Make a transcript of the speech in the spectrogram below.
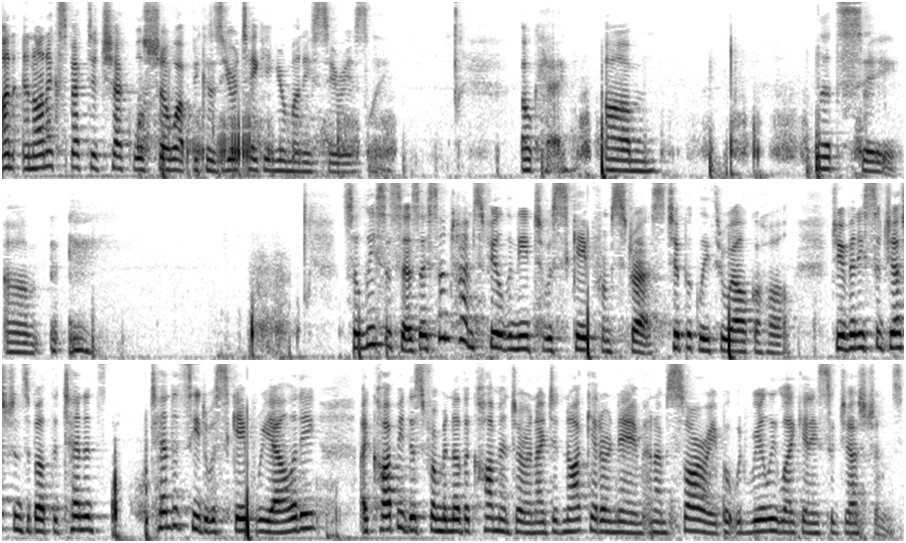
An unexpected check will show up because you're taking your money seriously. Okay. Um, let's see. Um, so Lisa says, I sometimes feel the need to escape from stress, typically through alcohol. Do you have any suggestions about the ten- tendency to escape reality? I copied this from another commenter and I did not get her name, and I'm sorry, but would really like any suggestions.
